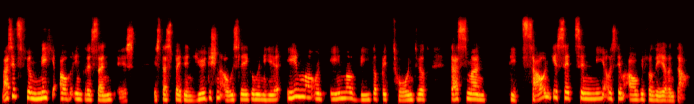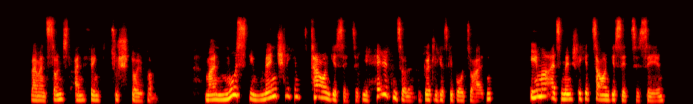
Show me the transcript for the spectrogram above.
Was jetzt für mich auch interessant ist, ist, dass bei den jüdischen Auslegungen hier immer und immer wieder betont wird, dass man die Zaungesetze nie aus dem Auge verlieren darf, weil man sonst anfängt zu stolpern. Man muss die menschlichen Zaungesetze, die helfen sollen, ein göttliches Gebot zu halten, immer als menschliche Zaungesetze sehen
